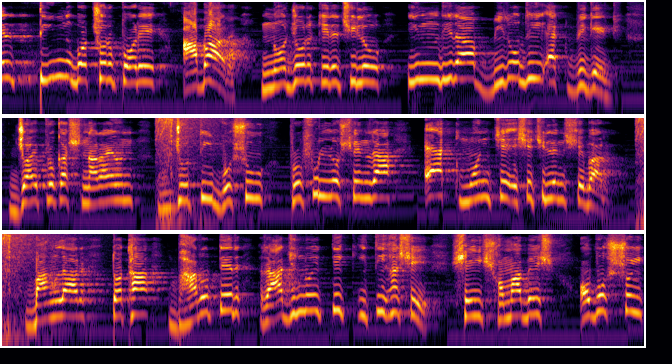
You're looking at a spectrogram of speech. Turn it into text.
এর তিন বছর পরে আবার নজর কেড়েছিল ইন্দিরা বিরোধী এক ব্রিগেড। জয়প্রকাশ নারায়ণ, জ্যোতি বসু, প্রফুল্ল সেনরা এক মঞ্চে এসেছিলেন সেবার। বাংলার তথা ভারতের রাজনৈতিক ইতিহাসে সেই সমাবেশ অবশ্যই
